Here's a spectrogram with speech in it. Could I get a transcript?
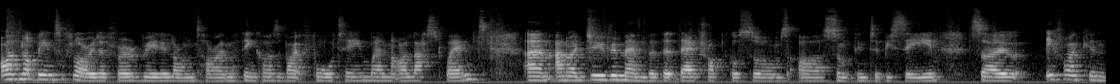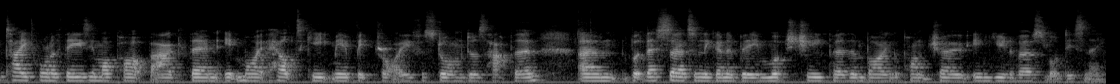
I've not been to Florida for a really long time. I think I was about 14 when I last went. Um, and I do remember that their tropical storms are something to be seen. So if I can take one of these in my park bag, then it might help to keep me a bit dry if a storm does happen. Um, but they're certainly going to be much cheaper than buying a poncho in Universal or Disney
